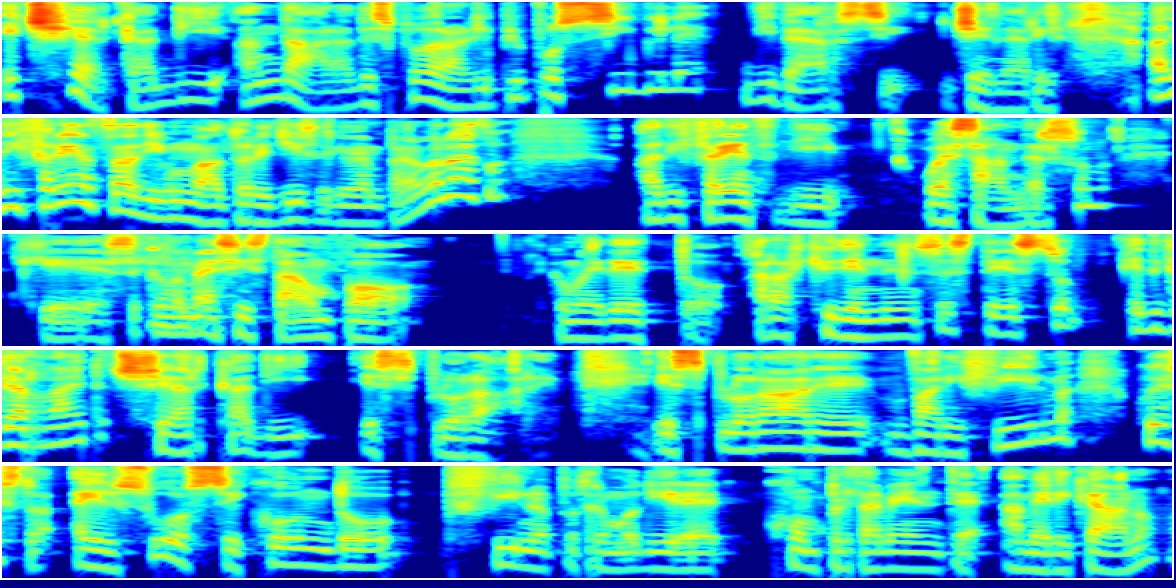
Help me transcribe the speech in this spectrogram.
e cerca di andare ad esplorare il più possibile diversi generi. A differenza di un altro regista che abbiamo parlato, a differenza di Wes Anderson, che secondo me si sta un po', come detto, racchiudendo in se stesso, Edgar Wright cerca di esplorare, esplorare vari film. Questo è il suo secondo film, potremmo dire, completamente americano.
